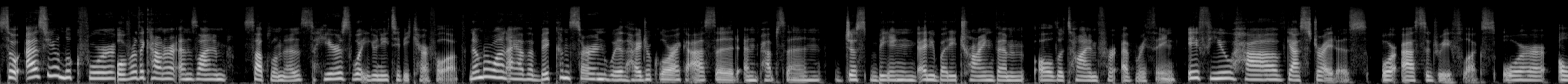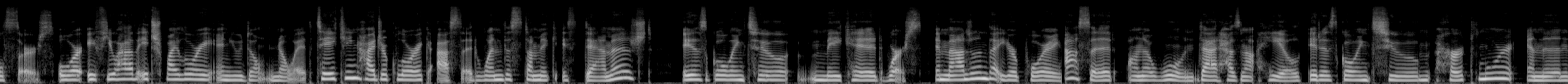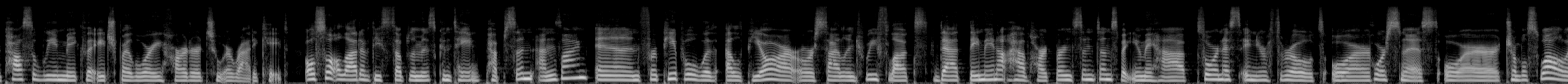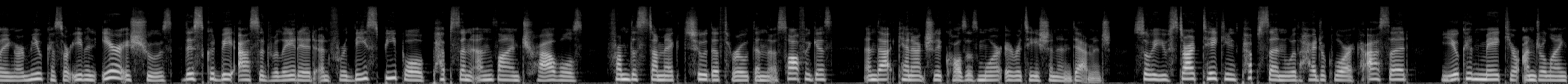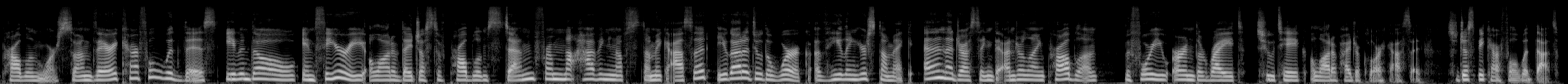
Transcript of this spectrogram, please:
So, as you look for over the counter enzyme supplements, here's what you need to be careful of. Number one, I have a big concern with hydrochloric acid and pepsin just being anybody trying them all the time for everything. If you have gastritis or acid reflux or ulcers, or if you have H. pylori and you don't know it, taking hydrochloric acid when the stomach is damaged is going to mm-hmm. make it worse. Imagine that you're pouring acid on a wound that has not healed. It is going to hurt more and then possibly make the H. pylori harder to eradicate. Also, a lot of these supplements contain pepsin enzyme, and for people with LPR or silent reflux, that they may not have heartburn symptoms, but you may have soreness in your throat mm-hmm. or hoarseness or trouble swallowing or mucus or even ear issues. This could be acid related, and for these people, pepsin enzyme travels from the stomach to the throat and the esophagus, and that can actually cause us more irritation and damage. So you start taking pepsin with hydrochloric acid, you can make your underlying problem worse. So I'm very careful with this, even though in theory, a lot of digestive problems stem from not having enough stomach acid. You got to do the work of healing your stomach and addressing the underlying problem before you earn the right to take a lot of hydrochloric acid. So just be careful with that.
